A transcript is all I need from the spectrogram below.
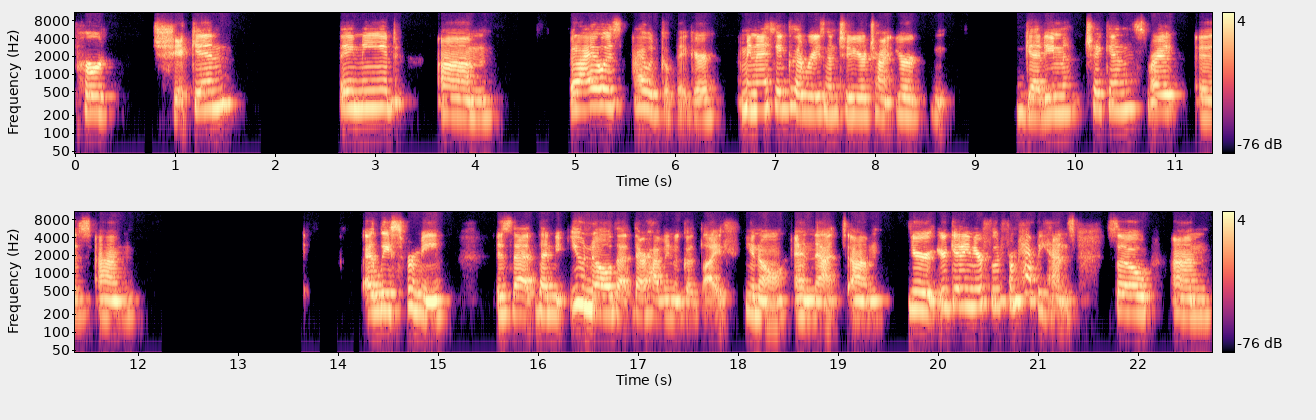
per chicken they need. Um, but I always, I would go bigger. I mean, I think the reason too you're trying you're getting chickens, right, is um at least for me, is that then you know that they're having a good life, you know, and that um you're you're getting your food from happy hens. So um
